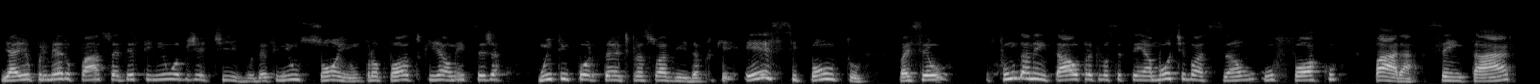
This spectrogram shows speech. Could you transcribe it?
E aí o primeiro passo é definir um objetivo, definir um sonho, um propósito que realmente seja muito importante para a sua vida, porque esse ponto vai ser o fundamental para que você tenha a motivação, o foco para sentar,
